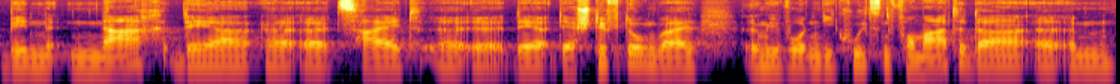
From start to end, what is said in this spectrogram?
bin nach der äh, äh Zeit äh, der, der Stiftung, weil irgendwie wurden die coolsten Formate da ähm,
